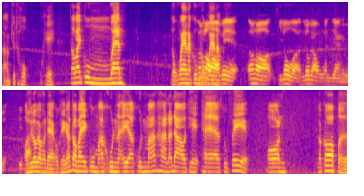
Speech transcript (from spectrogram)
สามจุดหกโอเค ต่อไปกลุ่มแวน หลงแวนนะกลุ่มต้หอลงงรอแวนอะพี่ ต้องรอฮีโร่อะฮีโร่ไปเอาเงินแดงหน่อยพี่ที่เอาบ้าน ซิโร่แบลกแดงโอเคงั้นต่อไปกลุ่มอาคุณนะไออาคุณมาร์คฮานาดาวเทแทซูเฟ่ปอน แล้วก็เป๋อ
